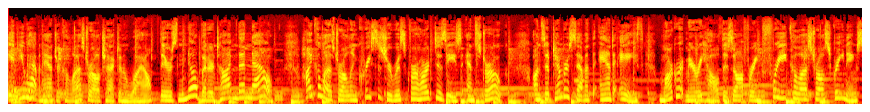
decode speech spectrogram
If you haven't had your cholesterol checked in a while, there's no better time than now. High cholesterol increases your risk for heart disease and stroke. On September 7th and 8th, Margaret Mary Health is offering free cholesterol screenings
